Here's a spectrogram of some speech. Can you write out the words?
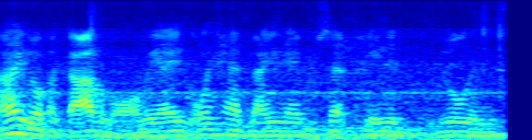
I don't even know if I got them all. I mean, I only have 99% painted buildings.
